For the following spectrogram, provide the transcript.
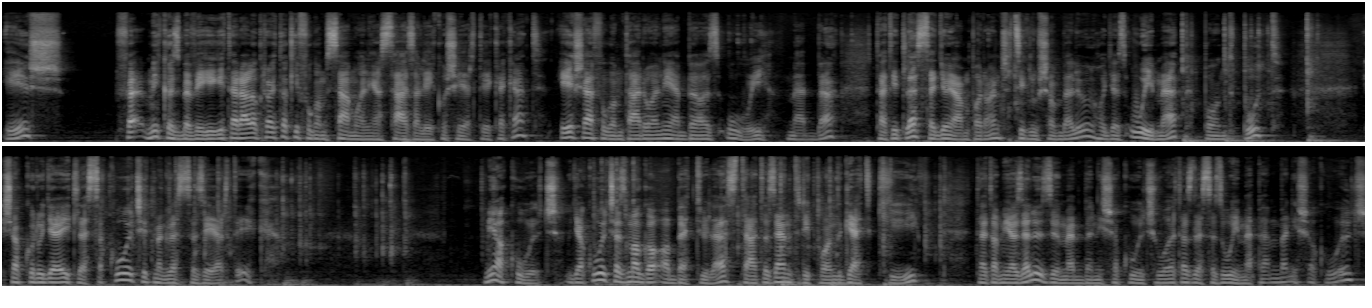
És fe, miközben végigiterálok rajta, ki fogom számolni a százalékos értékeket, és el fogom tárolni ebbe az új mapbe. Tehát itt lesz egy olyan parancs a cikluson belül, hogy az új map.put, és akkor ugye itt lesz a kulcs, itt meg lesz az érték. Mi a kulcs? Ugye a kulcs az maga a betű lesz, tehát az entry.get key, tehát ami az előző mapben is a kulcs volt, az lesz az új mapemben is a kulcs.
